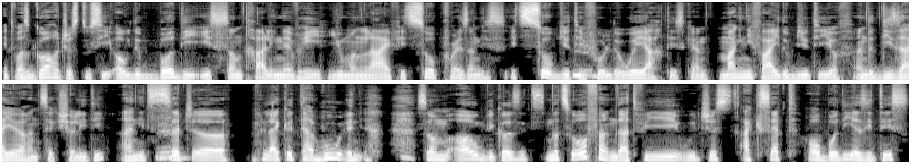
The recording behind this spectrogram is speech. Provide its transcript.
It was gorgeous to see how the body is central in every human life. It's so present. It's, it's so beautiful mm. the way artists can magnify the beauty of and the desire and sexuality, and it's mm. such a like a taboo and somehow because it's not so often that we we just accept our body as it is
